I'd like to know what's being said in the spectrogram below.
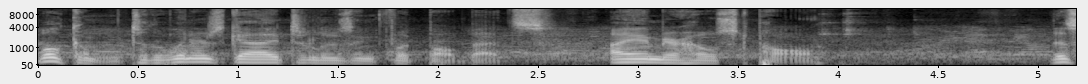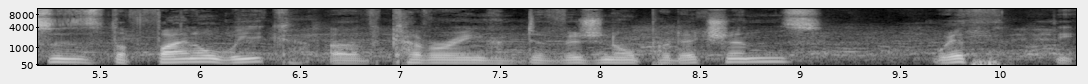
Welcome to the Winner's Guide to Losing Football Bets. I am your host, Paul. This is the final week of covering divisional predictions with the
